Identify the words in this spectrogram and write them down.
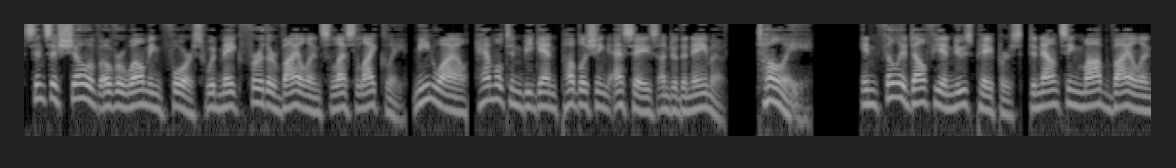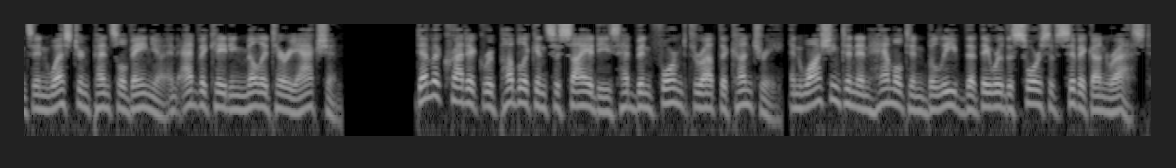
Since a show of overwhelming force would make further violence less likely, meanwhile, Hamilton began publishing essays under the name of Tully in Philadelphia newspapers, denouncing mob violence in western Pennsylvania and advocating military action. Democratic-Republican societies had been formed throughout the country, and Washington and Hamilton believed that they were the source of civic unrest.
